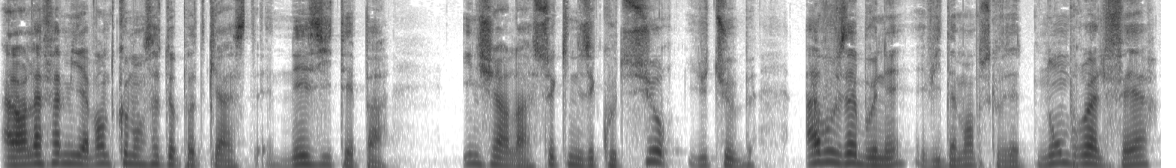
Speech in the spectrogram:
Alors la famille, avant de commencer ce podcast, n'hésitez pas, Inch'Allah, ceux qui nous écoutent sur YouTube, à vous abonner, évidemment, parce que vous êtes nombreux à le faire.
